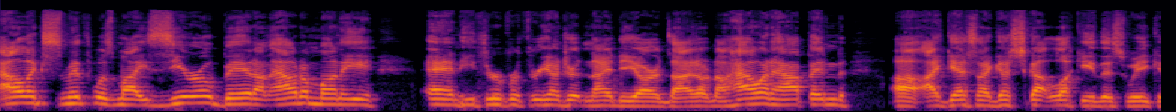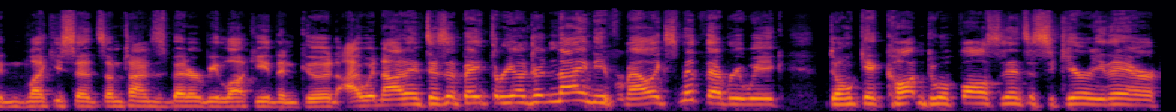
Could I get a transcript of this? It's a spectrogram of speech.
Alex Smith was my zero bid. I'm out of money. And he threw for 390 yards. I don't know how it happened. Uh, I guess I just got lucky this week, and like you said, sometimes it's better to be lucky than good. I would not anticipate 390 from Alex Smith every week. Don't get caught into a false sense of security there.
